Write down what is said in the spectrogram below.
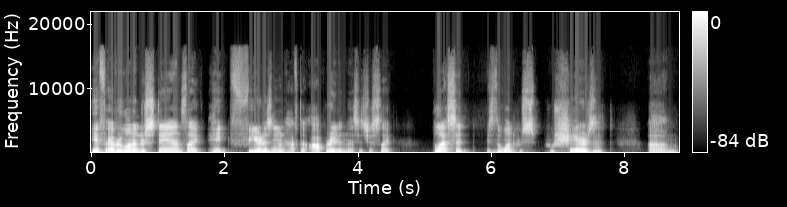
if everyone understands, like, hey, fear doesn't even have to operate in this, it's just like, blessed is the one who, who shares Mhm. it um,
